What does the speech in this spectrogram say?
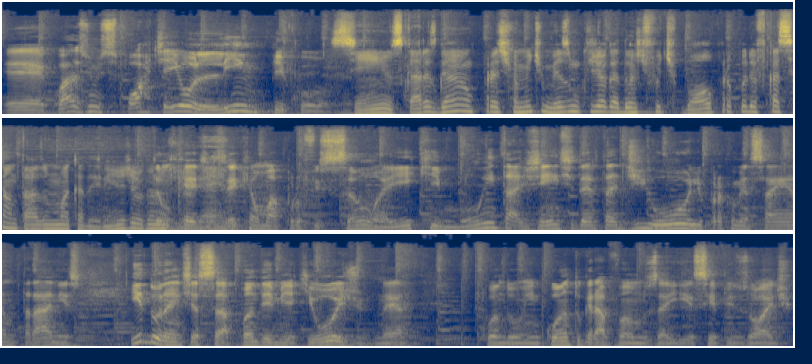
é quase um esporte aí olímpico. Sim, os caras ganham praticamente o mesmo que jogador de futebol pra poder ficar sentado numa cadeirinha jogando Então quer dizer que é uma profissão aí que muita gente deve estar de olho para começar a entrar nisso. E durante essa pandemia que hoje, né, quando enquanto gravamos aí esse episódio,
